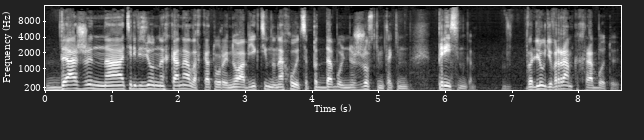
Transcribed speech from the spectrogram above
даже на телевизионных каналах, которые, ну, объективно находятся под довольно жестким таким прессингом, люди в рамках работают.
